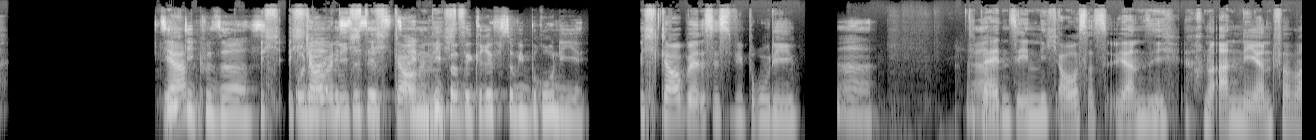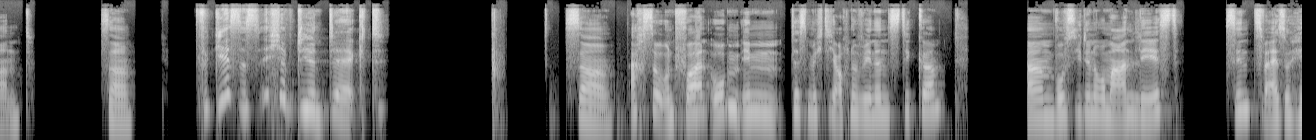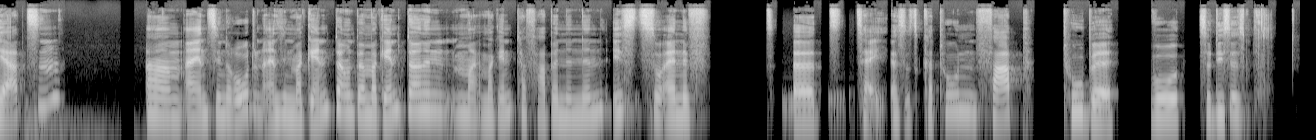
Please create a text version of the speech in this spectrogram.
Sind ja, die Cousins? Ich, ich Oder glaube nicht. ist das jetzt ein hipper Begriff, so wie Brudi? Ich glaube, es ist wie Brudi. Ah. Die ja. beiden sehen nicht aus, als wären sie auch nur annähernd verwandt. So. Vergiss es, ich hab die entdeckt. So. Ach so, und vorhin oben im, das möchte ich auch noch erwähnen, Sticker, ähm, wo sie den Roman liest, sind zwei so Herzen ähm, eins in Rot und eins in Magenta. Und bei Magenta, magentafarbenen ist so eine äh, also Cartoon-Farbtube, wo so diese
